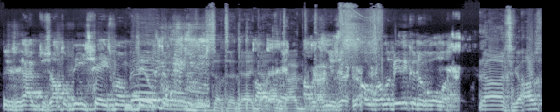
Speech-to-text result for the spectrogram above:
Er is ruimte zat op de IC's momenteel. Nee, nee, dus dat, eh, nee, Dan daar- daar- je ze overal naar binnen kunnen rollen. Nou, als,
